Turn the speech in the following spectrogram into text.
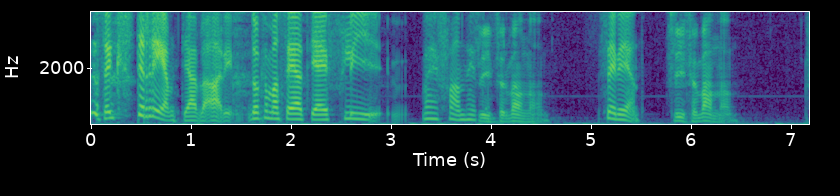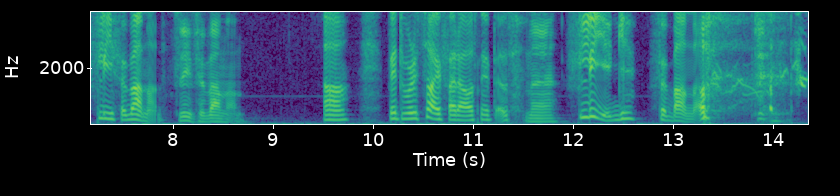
Alltså extremt jävla arg. Då kan man säga att jag är fly... Vad är fan heter Fly förbannad. Säg det igen. Fly förbannad. Fly förbannad. Fly förbannad. Ja. Vet du vad du sa i förra avsnittet? Nej, Flyg förbannad.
